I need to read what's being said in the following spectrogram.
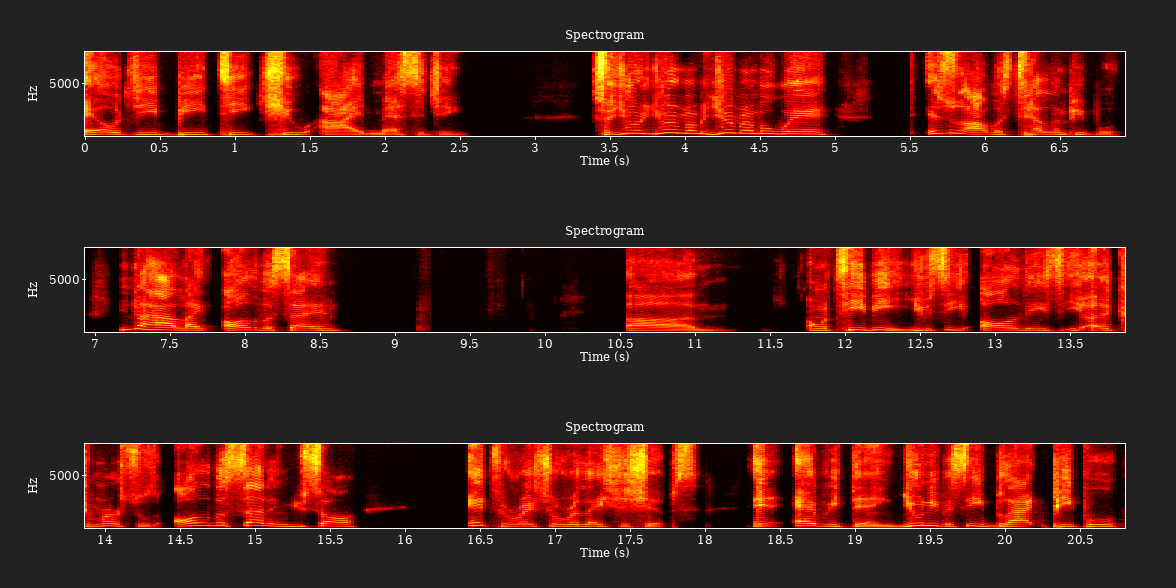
LGBTQI messaging. So you you remember you remember when this was I was telling people, you know how like all of a sudden um on TV, you see all of these uh, commercials. All of a sudden, you saw interracial relationships in everything. You don't even see black people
